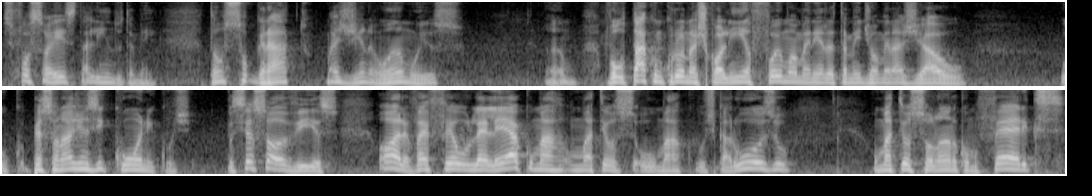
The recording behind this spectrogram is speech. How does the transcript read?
Se for só esse, tá lindo também. Então eu sou grato. Imagina, eu amo isso. Amo. Voltar com o Cro na escolinha foi uma maneira também de homenagear o, o- personagens icônicos. Você só ouvir isso. Olha, vai ser o Leleco, o, Mar, o, Mateus, o Marcos Caruso, o Matheus Solano como Félix,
